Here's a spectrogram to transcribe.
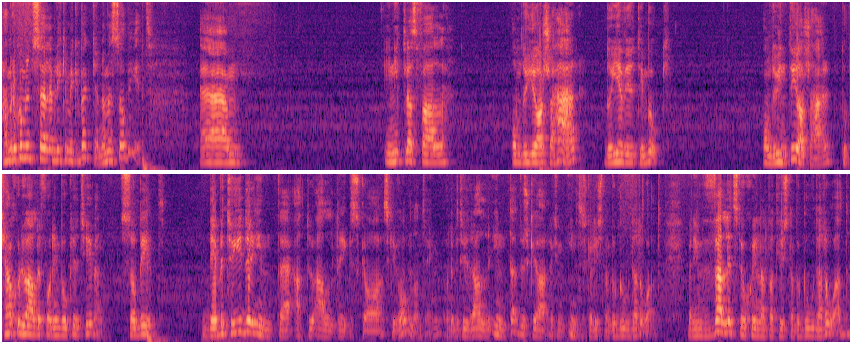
Ja, men då kommer du inte sälja lika mycket böcker. Nej, men so be it. Ehm, I Niklas fall, om du gör så här, då ger vi ut din bok. Om du inte gör så här, då kanske du aldrig får din bok utgiven. So be it. Det betyder inte att du aldrig ska skriva om någonting. Och det betyder aldrig, inte att du ska, liksom, inte ska lyssna på goda råd. Men det är en väldigt stor skillnad på att lyssna på goda råd.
